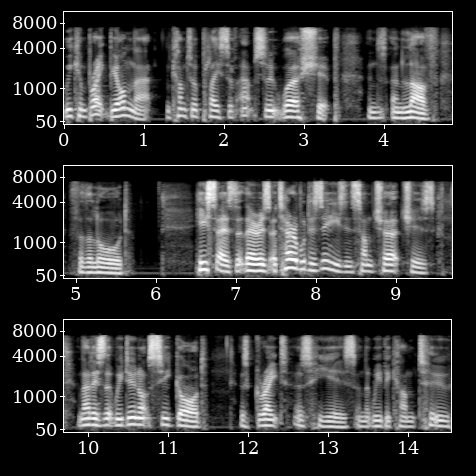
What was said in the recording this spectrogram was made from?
we can break beyond that and come to a place of absolute worship and, and love for the Lord. He says that there is a terrible disease in some churches, and that is that we do not see God as great as he is and that we become too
